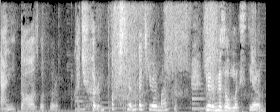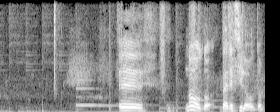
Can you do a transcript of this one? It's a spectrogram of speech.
Yani daha az bakıyorum. Kaçıyorum. Bakışlarımı kaçırıyorum artık. Görünmez olmak istiyorum. Ee, ne oldu da rezil oldum?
